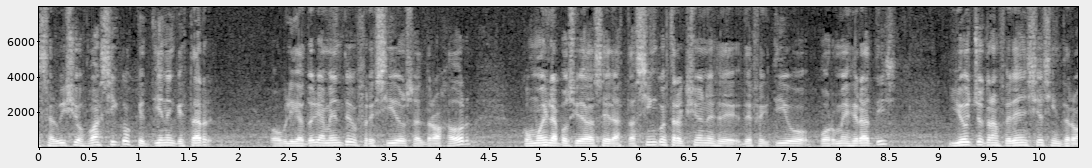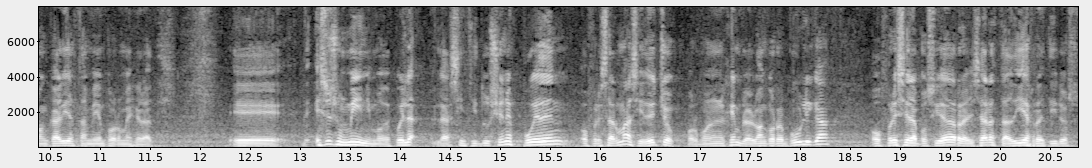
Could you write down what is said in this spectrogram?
servicios básicos que tienen que estar obligatoriamente ofrecidos al trabajador, como es la posibilidad de hacer hasta cinco extracciones de, efectivo por mes gratis y ocho transferencias interbancarias también por mes gratis. Eh, eso es un mínimo. Después las instituciones pueden ofrecer más y de hecho, por poner un ejemplo, el Banco República ofrece la posibilidad de realizar hasta 10 retiros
